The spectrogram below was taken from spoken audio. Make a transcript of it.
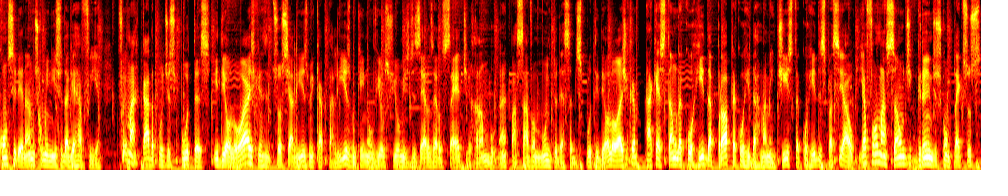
consideramos como início da Guerra Fria foi marcada por disputas ideológicas entre socialismo e capitalismo. Quem não viu os filmes de 007, Rambo, né, passava muito dessa disputa ideológica. A questão da corrida, própria corrida armamentista, corrida espacial e a formação de grandes complexos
